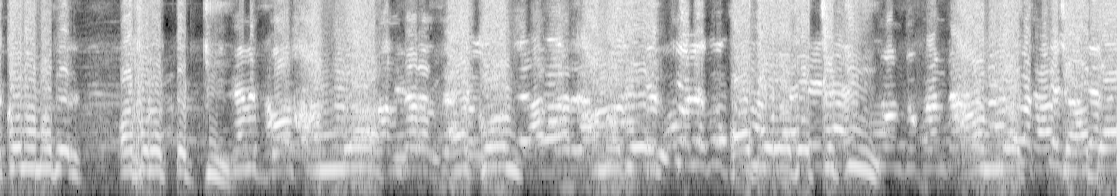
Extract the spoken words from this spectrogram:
এখন আমাদের অপরাধটা কি? আমরা এখন আমাদের অপরাধ হচ্ছে কি? আমরা চাঁদা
